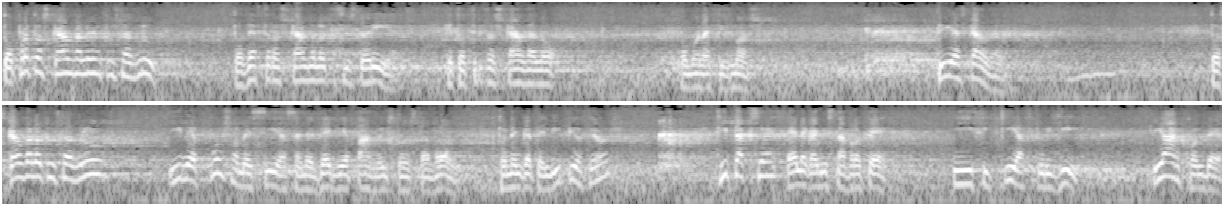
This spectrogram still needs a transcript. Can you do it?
Το πρώτο σκάνδαλο είναι του Σταυρού. Το δεύτερο σκάνδαλο της ιστορίας. Και το τρίτο σκάνδαλο ο μοναχισμός. Τρία σκάνδαλα το σκάνδαλο του Σταυρού είναι πως ο Μεσσίας ανεβαίνει επάνω εις τον Σταυρόν. Τον εγκατελείπει ο Θεός. Κοίταξε έλεγαν οι Σταυρωτέ οι ηθικοί αυτούργοι οι άρχοντες.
